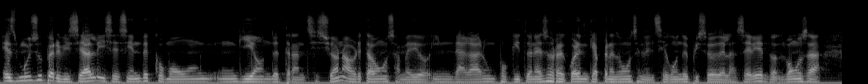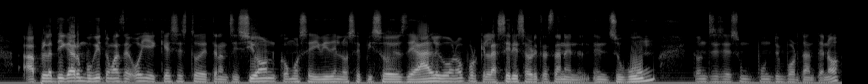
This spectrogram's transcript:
Es muy superficial y se siente como un, guion de transición. Ahorita vamos a medio indagar un poquito en eso. Recuerden que apenas vamos en el segundo episodio de la serie. Entonces vamos a, a platicar un poquito más de, oye, ¿qué es esto de transición? ¿Cómo se dividen los episodios de algo? ¿no? Porque las series ahorita están en, en su boom. Entonces es un punto importante, ¿no?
